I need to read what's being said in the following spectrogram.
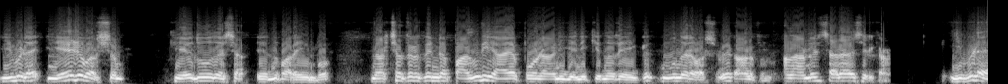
ഇവിടെ ഏഴ് വർഷം കേതുദശ എന്ന് പറയുമ്പോൾ നക്ഷത്രത്തിന്റെ പകുതി ആയപ്പോഴാണ് ജനിക്കുന്നത് എങ്കിൽ മൂന്നര വർഷമേ കാണത്തുള്ളൂ. അതാണ് ഒരു ശരാശരി കാണും ഇവിടെ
